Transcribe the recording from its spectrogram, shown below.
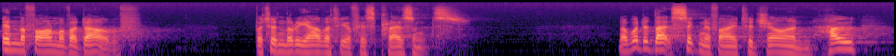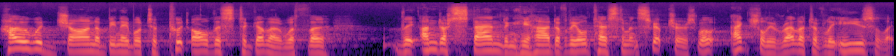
in the form of a dove, but in the reality of his presence. Now, what did that signify to John? How, how would John have been able to put all this together with the, the understanding he had of the Old Testament scriptures? Well, actually, relatively easily.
